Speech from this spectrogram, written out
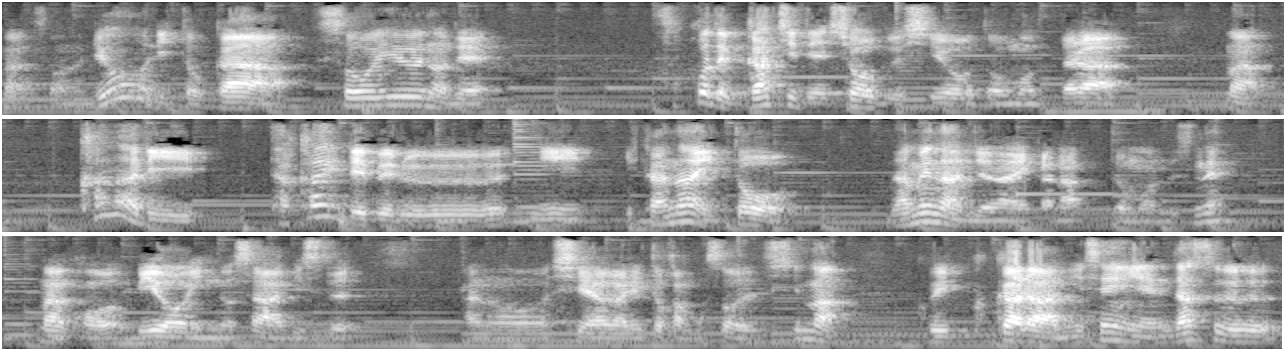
まあ、その料理とか、そういうので、そこでガチで勝負しようと思ったら、まあ、かなり高いレベルに行かないとダメなんじゃないかなって思うんですね。まあ、こう、美容院のサービス、あの、仕上がりとかもそうですし、まクイックカラー2000円出す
